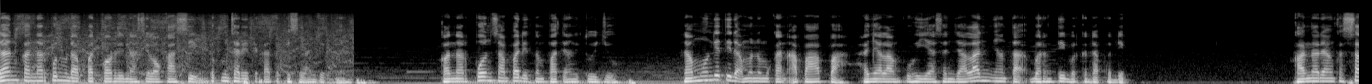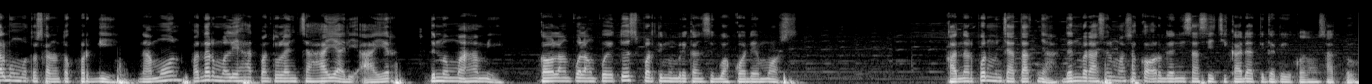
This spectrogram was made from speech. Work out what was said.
Dan Connor pun mendapat koordinasi lokasi untuk mencari teka-teki selanjutnya. Connor pun sampai di tempat yang dituju. Namun dia tidak menemukan apa-apa, hanya lampu hiasan jalan yang tak berhenti berkedap-kedip. Connor yang kesal memutuskan untuk pergi. Namun, Connor melihat pantulan cahaya di air dan memahami kalau lampu-lampu itu seperti memberikan sebuah kode Morse. Connor pun mencatatnya dan berhasil masuk ke organisasi Cikada 3301.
